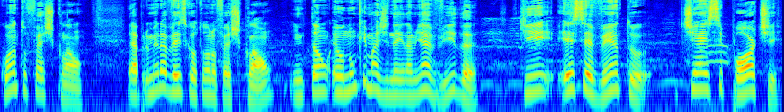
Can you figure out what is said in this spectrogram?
quanto o Fest Clown. É a primeira vez que eu estou no Fest Clown, então eu nunca imaginei na minha vida que esse evento tinha esse porte,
